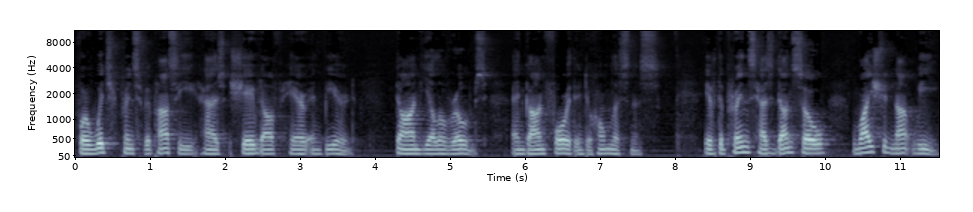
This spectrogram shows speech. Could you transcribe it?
for which Prince Vipassi has shaved off hair and beard, donned yellow robes, and gone forth into homelessness. If the prince has done so, why should not we?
